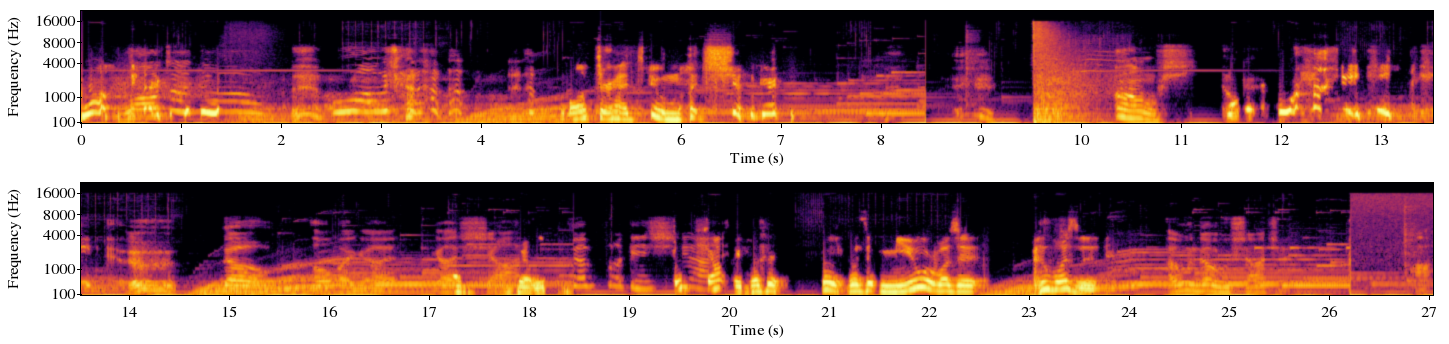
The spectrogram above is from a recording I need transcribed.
Walter, Walter, no! Walter! Walter had too much sugar. Oh shit. Why? no. Oh my god. Got shot. Got fucking shot. shot me? Was it? Wait, was it Mew or was it? Who was it? I don't know who shot you. Hot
